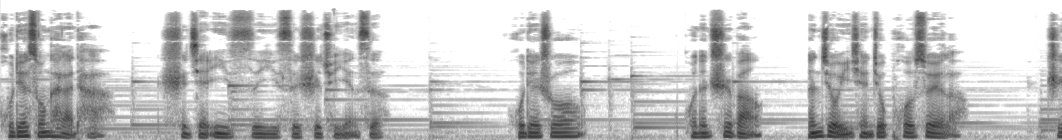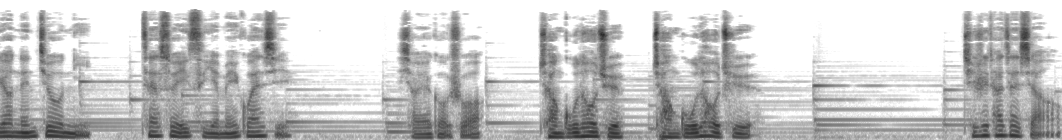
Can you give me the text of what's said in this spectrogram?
蝴蝶松开了它，世界一丝一丝失去颜色。蝴蝶说：“我的翅膀很久以前就破碎了，只要能救你，再碎一次也没关系。”小野狗说：“抢骨头去！抢骨头去！”其实他在想。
